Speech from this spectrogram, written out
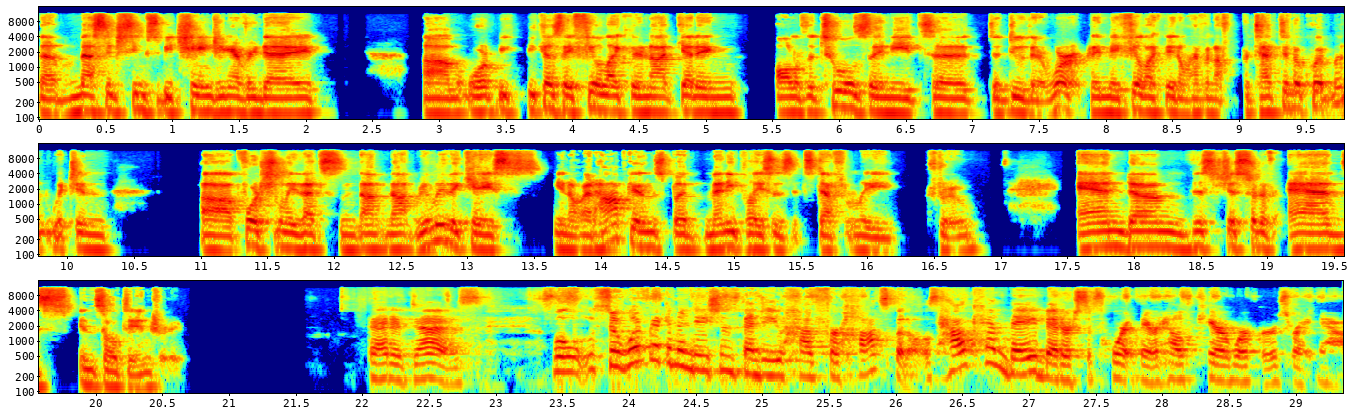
the message seems to be changing every day um, or be, because they feel like they're not getting all of the tools they need to, to do their work. They may feel like they don't have enough protective equipment, which in uh, fortunately that's not, not really the case, you know, at Hopkins, but many places it's definitely true. And um, this just sort of adds insult to injury. That it does. Well, so what recommendations then do you have for hospitals? How can they better support their healthcare workers right now?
